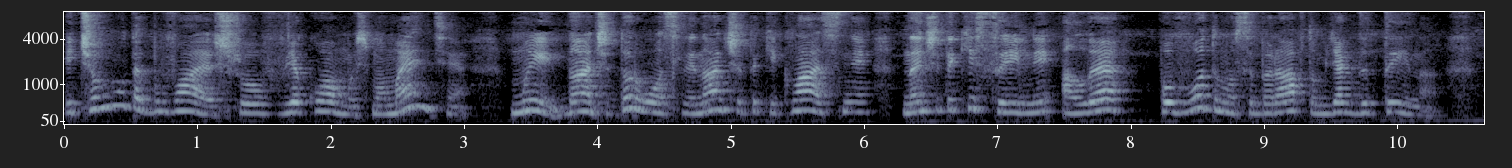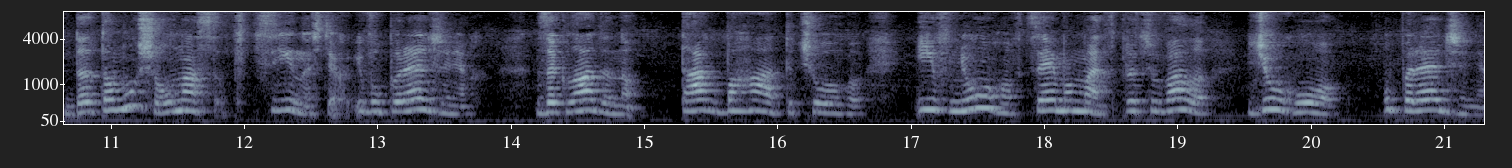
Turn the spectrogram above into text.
І чому так буває, що в якомусь моменті ми, наче дорослі, наче такі класні, наче такі сильні, але поводимо себе раптом як дитина? Да тому, що у нас в цінностях і в упередженнях закладено так багато чого, і в нього в цей момент спрацювало його упередження,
